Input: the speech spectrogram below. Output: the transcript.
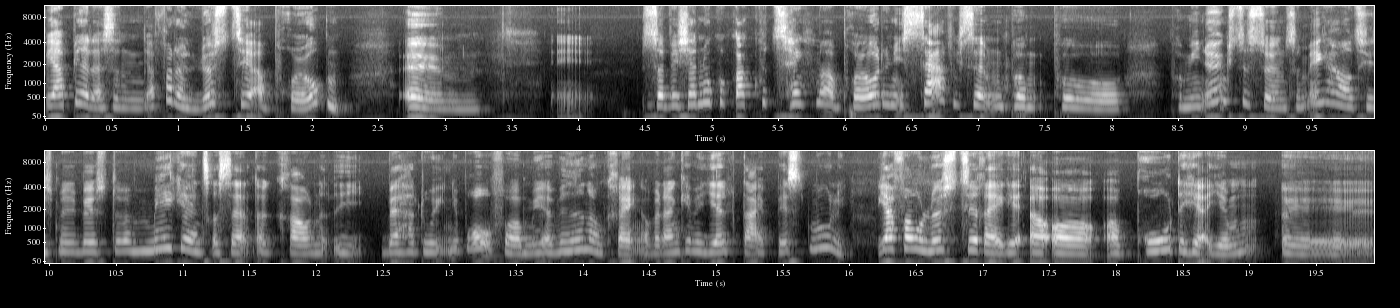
jeg bliver da sådan, jeg får da lyst til at prøve dem. Øhm, øh, så hvis jeg nu kunne, godt kunne tænke mig at prøve dem, især for eksempel på, på, på min yngste søn, som ikke har autisme, hvis det var mega interessant at grave ned i, hvad har du egentlig brug for, mere viden omkring, og hvordan kan vi hjælpe dig bedst muligt. Jeg får jo lyst til, Rikke, at, at, at bruge det her hjemme øh,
